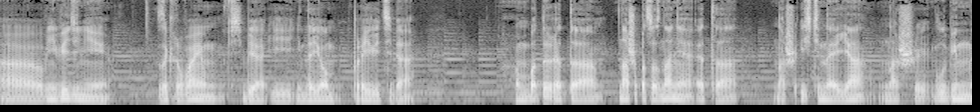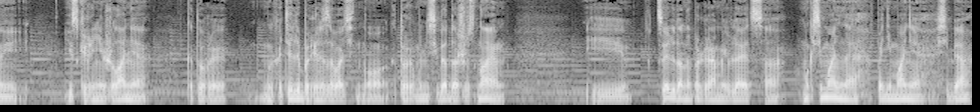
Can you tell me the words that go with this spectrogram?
э, в неведении закрываем в себе и не даем проявить себя. Батыр — это наше подсознание, это наше истинное «я», наши глубинные искренние желания, которые мы хотели бы реализовать, но которые мы не всегда даже знаем. И целью данной программы является максимальное понимание себя,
